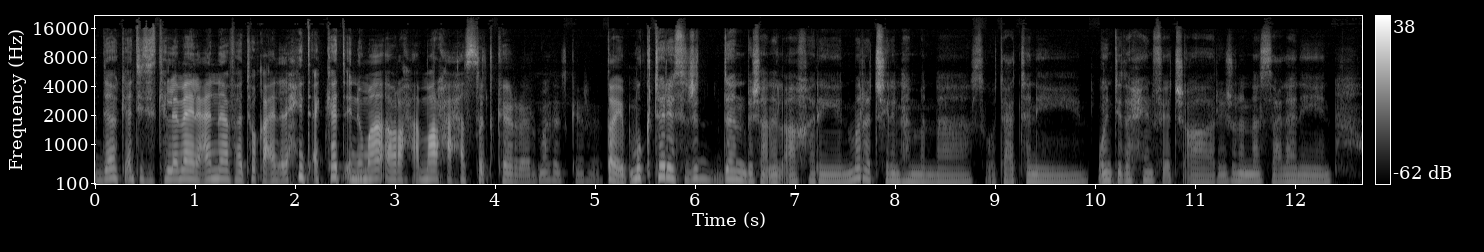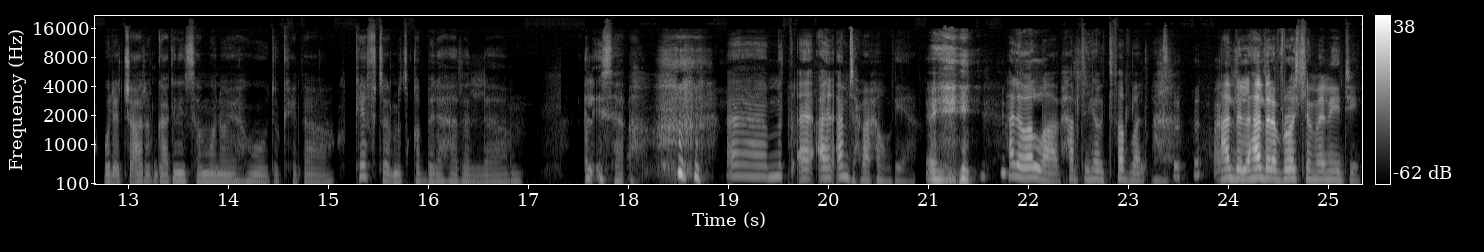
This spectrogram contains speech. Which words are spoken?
دامك انت تتكلمين عنها فأتوقع إن الحين تأكدت إنه ما راح ما راح أحصل. تتكرر ما تتكرر. طيب مكترث جدا بشأن الآخرين. مرة تشيلين هم الناس وتعتنين وانت دحين في HR يجون الناس زعلانين. وال HR قاعدين يسمونه يهود وكذا. كيف متقبلة هذا ال- الإساءة؟ آه. آه أنا أمزح معهم فيها. هلا والله بحارة اليهود تفضل. هذا هذا ال approach لما نيجي.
